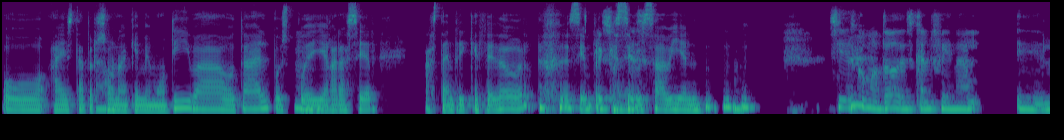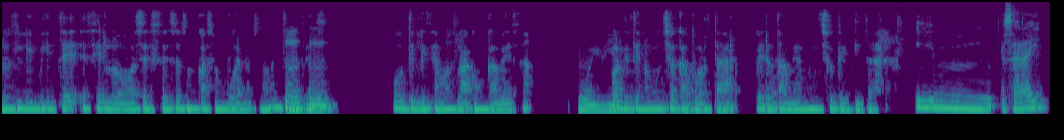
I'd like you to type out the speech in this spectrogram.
o a esta persona que me motiva o tal, pues puede llegar a ser hasta enriquecedor, siempre que se usa bien. Sí, es como todo, es que al final eh, los límites, es decir, los excesos nunca son buenos, ¿no? Entonces, utilicémosla con cabeza muy bien. Porque tiene mucho que aportar, pero también mucho que quitar. Y mm, Saray,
